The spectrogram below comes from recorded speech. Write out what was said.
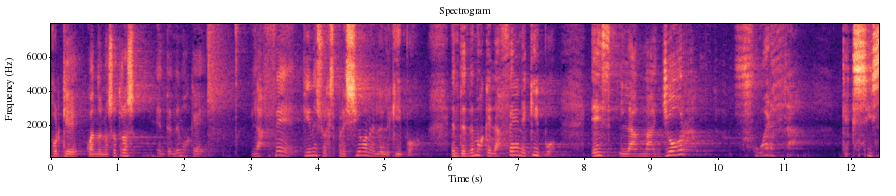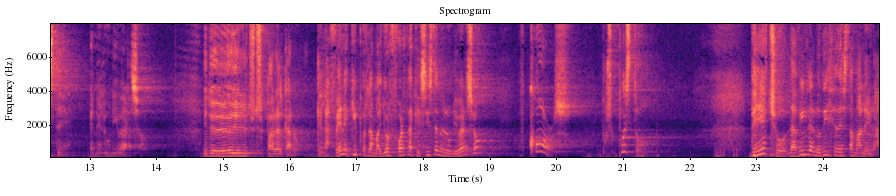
Porque cuando nosotros entendemos que la fe tiene su expresión en el equipo, entendemos que la fe en equipo es la mayor fuerza que existe en el universo. Y te, para el carro. ¿Que la fe en equipo es la mayor fuerza que existe en el universo? Of course, por supuesto. De hecho, la Biblia lo dice de esta manera.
